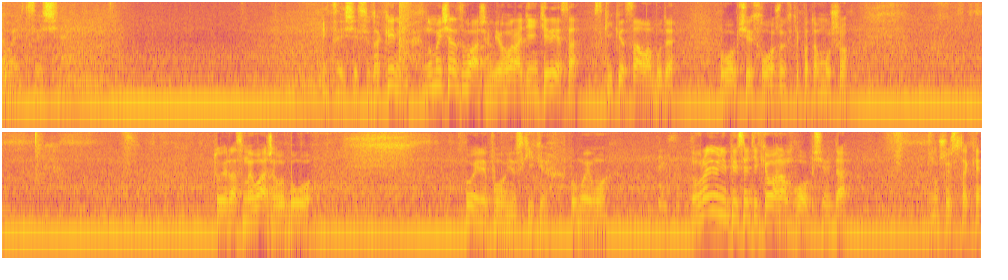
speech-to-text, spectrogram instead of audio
Давай це ще. Ще сюди кинемо. Ну ми зараз зважимо його раді інтересу, скільки сала буде в общій сложності, тому що той раз ми важили, було. Ой, не пам'ятаю скільки. По-моєму. Ну, в районі 50 кг общої, да? Ну, щось таке.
